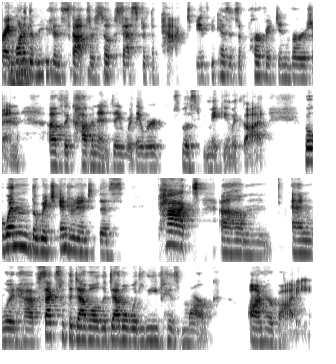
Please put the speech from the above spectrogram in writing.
right? Mm-hmm. One of mm-hmm. the reasons Scots are so obsessed with the pact is because it's a perfect inversion of the covenant they were they were supposed to be making with God. But when the witch entered into this pact um, and would have sex with the devil, the devil would leave his mark on her body.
